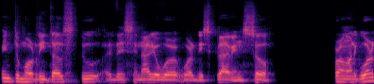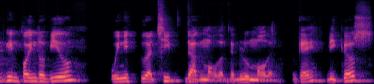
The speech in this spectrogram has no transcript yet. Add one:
into more details to the scenario we're, we're describing. So from a working point of view, we need to achieve that model, the blue model. Okay, because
